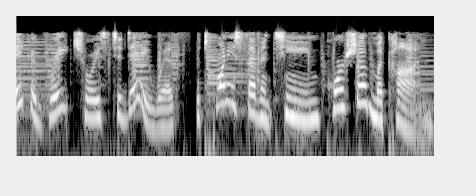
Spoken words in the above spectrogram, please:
Make a great choice today with the 2017 Porsche Macan.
